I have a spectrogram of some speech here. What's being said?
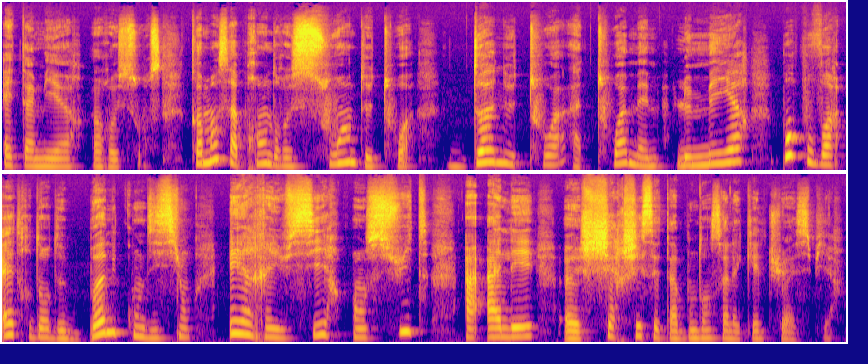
es ta meilleure ressource. Commence à prendre soin de toi. Donne-toi à toi-même le meilleur pour pouvoir être dans de bonnes conditions et réussir ensuite à aller euh, chercher cette abondance à laquelle tu aspires.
